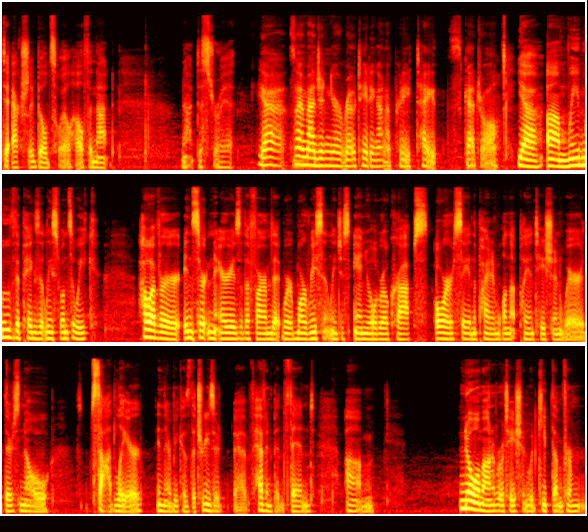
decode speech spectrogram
to actually build soil health and not not destroy it. Yeah. So I imagine you're rotating on a pretty tight schedule. Yeah, um, we move the pigs at least once a week. However, in certain areas of the farm that were more recently just annual row crops, or say in the pine and walnut plantation where there's no sod layer in there because the trees are, have, haven't been thinned, um, no amount of rotation would keep them from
